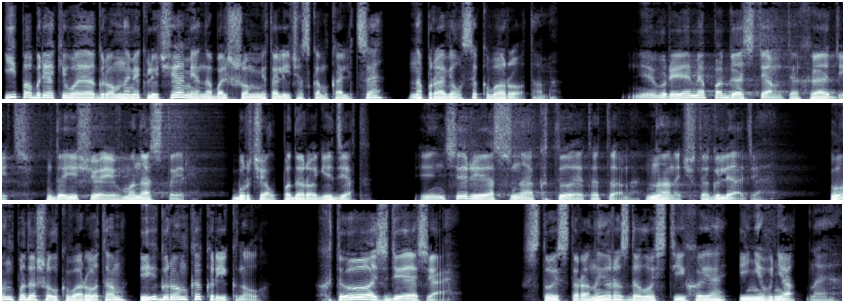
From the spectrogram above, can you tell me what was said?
и, побрякивая огромными ключами на большом металлическом кольце, направился к воротам. «Не время по гостям-то ходить, да еще и в монастырь», — бурчал по дороге дед. «Интересно, кто это там, на ночь-то глядя?» Он подошел к воротам и громко крикнул. «Кто здесь?» а?» С той стороны раздалось тихое и невнятное.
